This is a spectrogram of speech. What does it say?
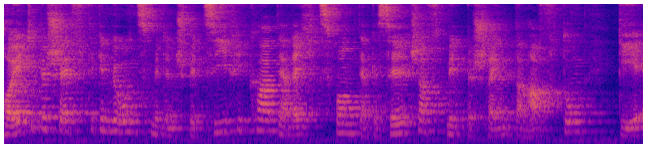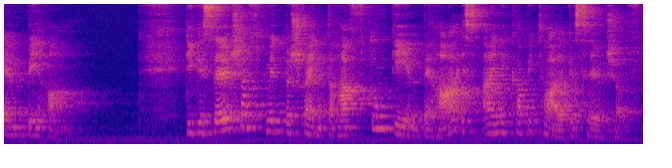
Heute beschäftigen wir uns mit den Spezifika der Rechtsform der Gesellschaft mit beschränkter Haftung GmbH. Die Gesellschaft mit beschränkter Haftung GmbH ist eine Kapitalgesellschaft.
